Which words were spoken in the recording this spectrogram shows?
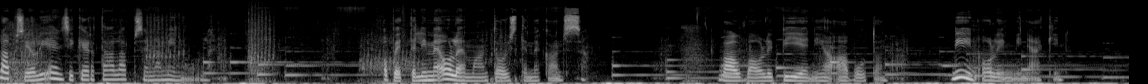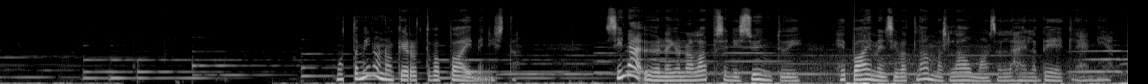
Lapsi oli ensi kertaa lapsena minulle. Opettelimme olemaan toistemme kanssa. Vauva oli pieni ja avuton. Niin olin minäkin. Mutta minun on kerrottava paimenista. Sinä yönä, jona lapseni syntyi, he paimensivat lammaslaumaansa lähellä Betlehemiä.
